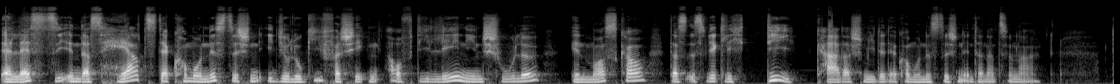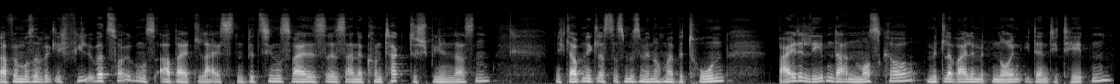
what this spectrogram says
Er lässt sie in das Herz der kommunistischen Ideologie verschicken, auf die Lenin-Schule in Moskau. Das ist wirklich die Kaderschmiede der kommunistischen Internationalen. Dafür muss er wirklich viel Überzeugungsarbeit leisten, beziehungsweise seine Kontakte spielen lassen. Ich glaube, Niklas, das müssen wir nochmal betonen. Beide leben da in Moskau mittlerweile mit neuen Identitäten.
